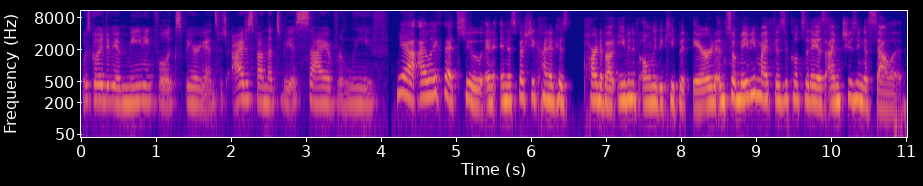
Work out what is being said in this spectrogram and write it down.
was going to be a meaningful experience, which I just found that to be a sigh of relief. Yeah, I like that too. And, and especially kind of his part about even if only to keep it aired. And so maybe my physical today is I'm choosing a salad.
